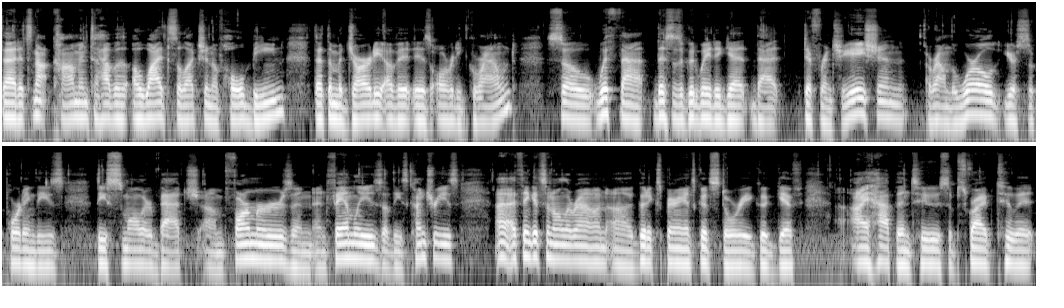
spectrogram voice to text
that it's not common to have a, a wide selection of whole bean, that the majority of it is already ground. So with that, this is a good way to get that differentiation around the world. You're supporting these these smaller batch um, farmers and, and families of these countries. I think it's an all around uh, good experience, good story, good gift. I happen to subscribe to it,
